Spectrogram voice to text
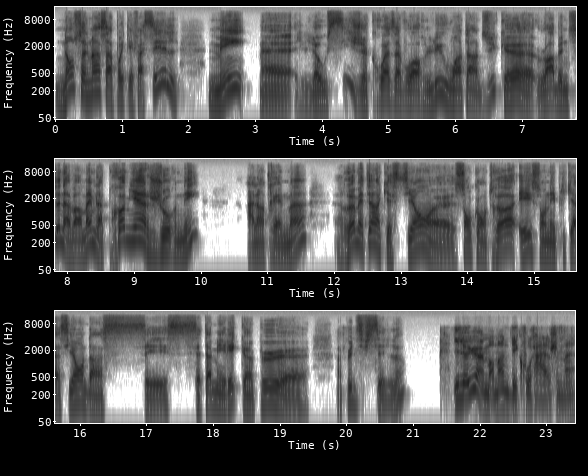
Non seulement ça n'a pas été facile, mais euh, là aussi, je crois avoir lu ou entendu que Robinson, avant même la première journée à l'entraînement, remettait en question euh, son contrat et son implication dans cette Amérique un peu, euh, un peu difficile. Il a eu un moment de découragement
